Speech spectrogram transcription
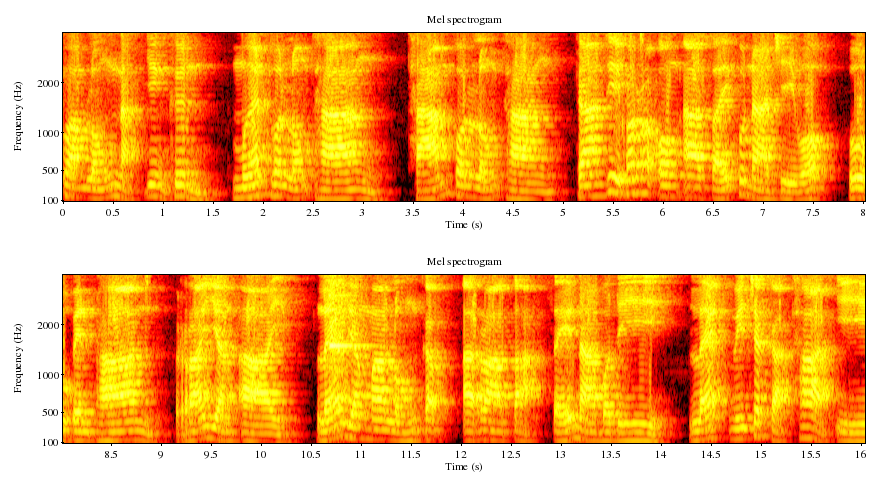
ความหลงหนักยิ่งขึ้น เหมือนคนหลงทาง ถามคนหลงทาง การที่พระองค์อาศัยคุณาชีวก ผู้เป็นพานไร้ยังอาย แล้วยังมาหลงกับอาราตะเสนาบดีและวิชกทาสอีก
